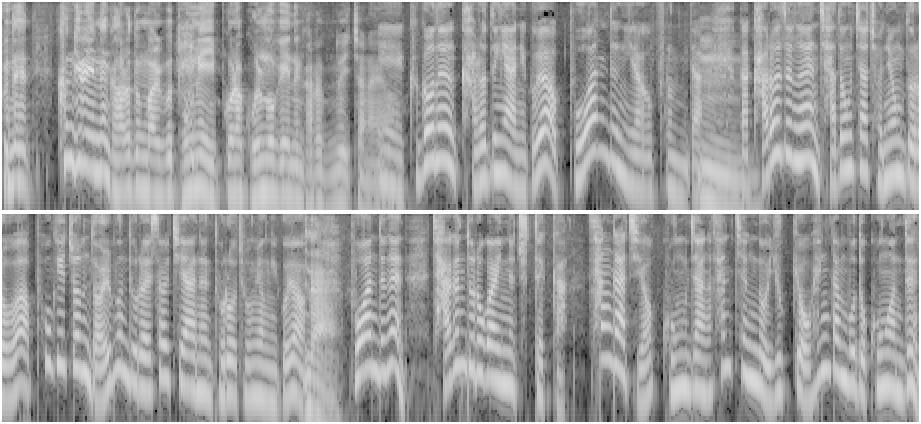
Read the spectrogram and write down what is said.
근데 큰 길에 있는 가로등 말고 동네 입구나 골목에 있는 가로등도 있잖아요. 예, 그거는 가로등이 아니고요. 보안등이라고 부릅니다. 음. 그러니까 가로등은 자동차 전용 도로와 폭이 좀 넓은 도로에 설치하는 도로 조명이고요. 네. 보안등은 작은 도로가 있는 주택가, 상가 지역, 공장, 산책로, 육교, 횡단보도, 공원 등이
